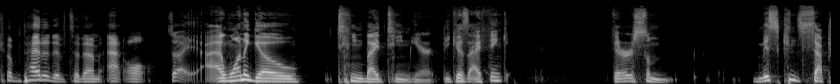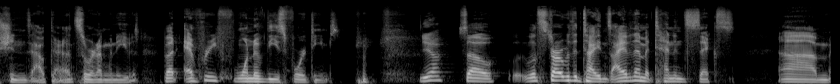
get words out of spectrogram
competitive to them at all. So I, I want to go team by team here because I think there are some misconceptions out there. That's the word I'm going to use. But every one of these four teams. Yeah. So let's start with the Titans. I have them at 10 and 6. Um,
